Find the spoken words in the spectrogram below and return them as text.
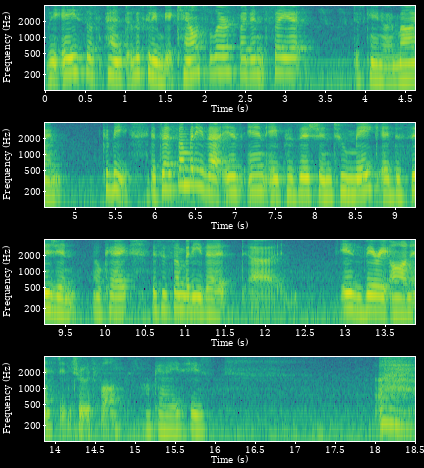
the Ace of Pentacles. This could even be a counselor if I didn't say it. Just came to my mind. Could be. It's says somebody that is in a position to make a decision. Okay, this is somebody that uh, is very honest and truthful. Okay, she's uh,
